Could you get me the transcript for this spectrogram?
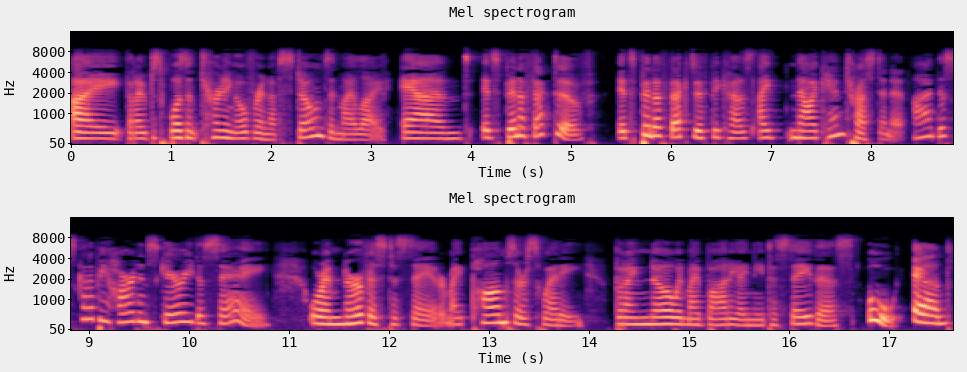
I that I just wasn't turning over enough stones in my life. And it's been effective. It's been effective because I now I can trust in it. I, this is going to be hard and scary to say, or I'm nervous to say it, or my palms are sweaty, but I know in my body I need to say this. Oh, and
